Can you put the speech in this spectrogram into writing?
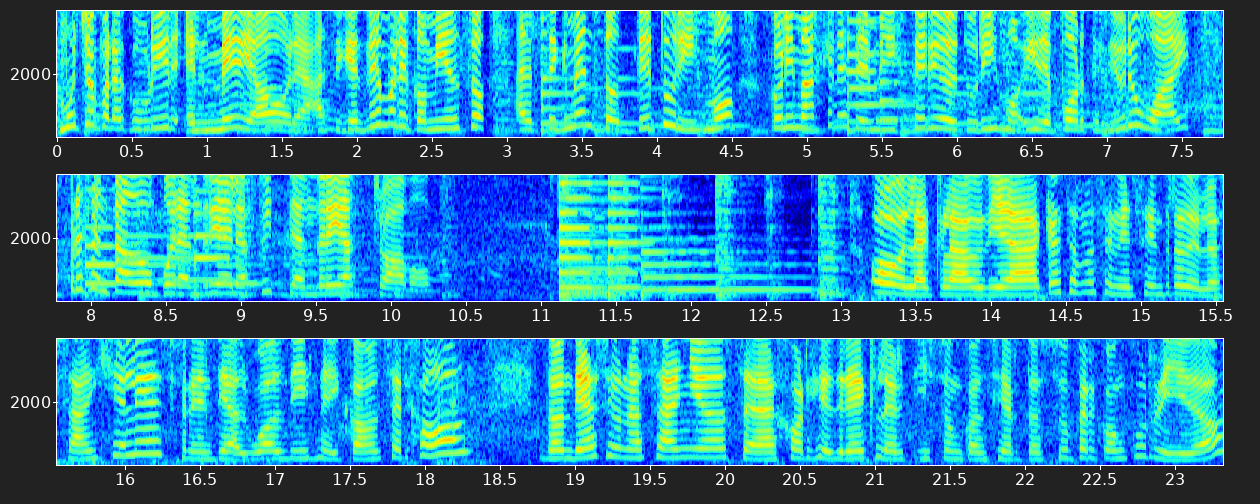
Mucho para cubrir en media hora, así que démosle comienzo al segmento de turismo con imágenes del Ministerio de Turismo y Deportes de Uruguay, presentado por Andrea Lafitte de Andreas Travel. Hola Claudia, acá estamos en el centro de Los Ángeles, frente al Walt Disney Concert Hall, donde hace unos años eh, Jorge Drexler hizo un concierto súper concurrido.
